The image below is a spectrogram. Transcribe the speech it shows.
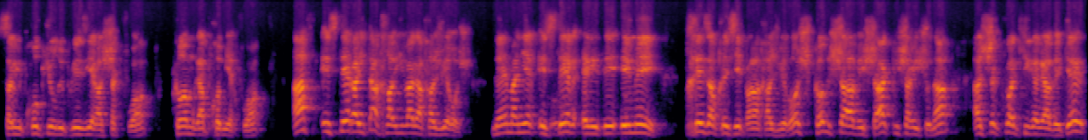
ça lui procure du plaisir à chaque fois, comme la première fois. Af Esther Aïta Chaviva la De la même manière, Esther, elle était aimée, très appréciée par la Chashverosh, comme Shahavesha, Kisharishona, à chaque fois qu'il allait avec elle,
